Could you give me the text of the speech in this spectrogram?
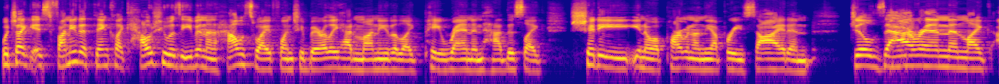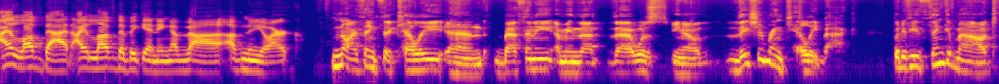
which like it's funny to think like how she was even a housewife when she barely had money to like pay rent and had this like shitty you know apartment on the Upper East Side and Jill Zarin and like I love that. I love the beginning of uh, of New York. No, I think that Kelly and Bethenny. I mean that that was you know they should bring Kelly back but if you think about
